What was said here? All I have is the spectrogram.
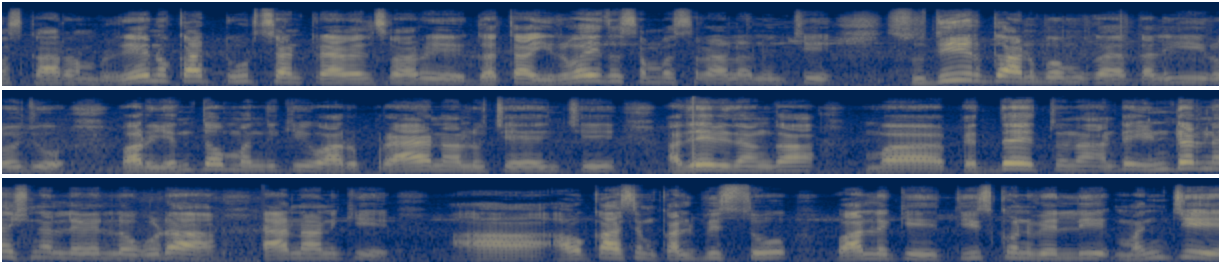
నమస్కారం. Renuka tours and travels వారు గత ఇరవై ఐదు సంవత్సరాల నుంచి సుదీర్ఘ అనుభవం కలిగి ఈరోజు వారు ఎంతోమందికి వారు ప్రయాణాలు చేయించి అదేవిధంగా పెద్ద ఎత్తున అంటే ఇంటర్నేషనల్ లెవెల్లో కూడా ప్రయాణానికి అవకాశం కల్పిస్తూ వాళ్ళకి తీసుకొని వెళ్ళి మంచి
